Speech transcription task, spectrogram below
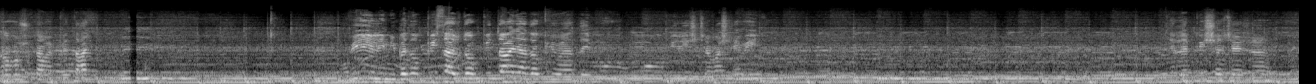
Znowu szukamy pytań. Mówili mi, będą pisać do pytania do Q&A, mówiliście, właśnie widzę. Tyle piszecie, że...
